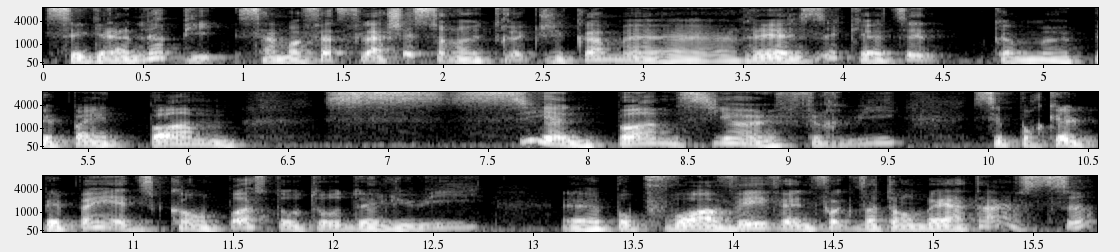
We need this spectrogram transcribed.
ces graines-là. Puis ça m'a fait flasher sur un truc. J'ai comme euh, réalisé que, tu sais, comme un pépin de pomme, s'il y a une pomme, s'il y a un fruit, c'est pour que le pépin ait du compost autour de lui pour pouvoir vivre une fois qu'il va tomber à terre, c'est ça?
